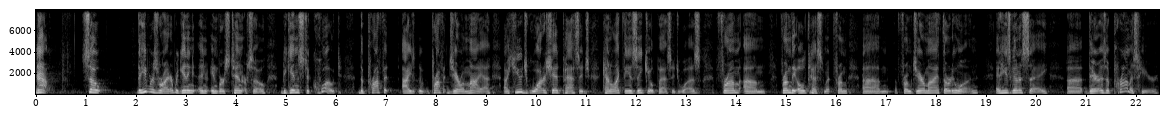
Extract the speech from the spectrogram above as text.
Now, so the Hebrews writer, beginning in, in verse 10 or so, begins to quote the prophet prophet Jeremiah, a huge watershed passage, kind of like the Ezekiel passage was, from, um, from the Old Testament, from, um, from Jeremiah 31. And he's going to say, uh, There is a promise here.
